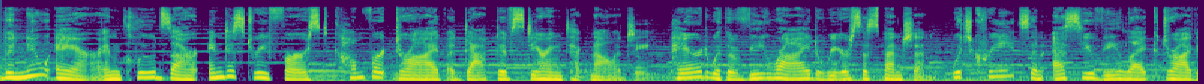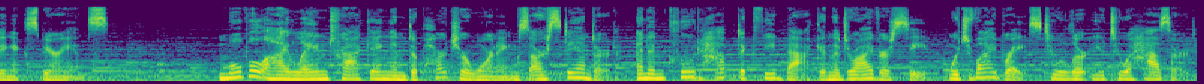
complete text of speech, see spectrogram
The New Aire includes our industry-first Comfort Drive adaptive steering technology paired with a V-Ride rear suspension, which creates an SUV-like driving experience. Mobileye lane tracking and departure warnings are standard and include haptic feedback in the driver's seat, which vibrates to alert you to a hazard.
